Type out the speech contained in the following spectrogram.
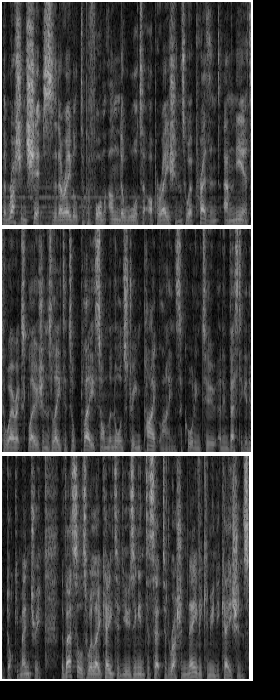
The Russian ships that are able to perform underwater operations were present and near to where explosions later took place on the Nord Stream pipelines, according to an investigative documentary. The vessels were located using intercepted Russian Navy communications.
